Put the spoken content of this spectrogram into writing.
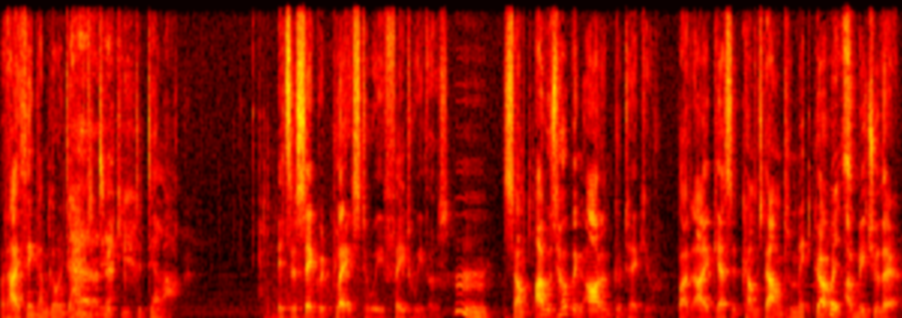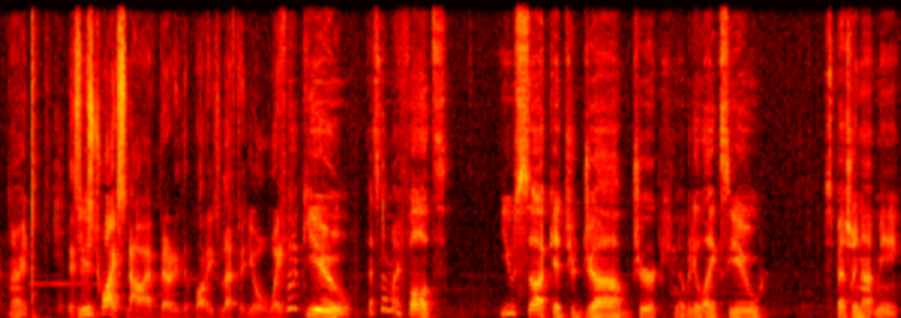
But I think I'm going to have to take you to Delak. It's a sacred place to we fate weavers. Hmm. Some I was hoping Arden could take you, but I guess it comes down to me. Go. Wait, I'll meet you there. All right. This You- is twice now I've buried the bodies left in your wake. Fuck you. That's not my fault. You suck at your job, jerk. Nobody likes you. Especially not me.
